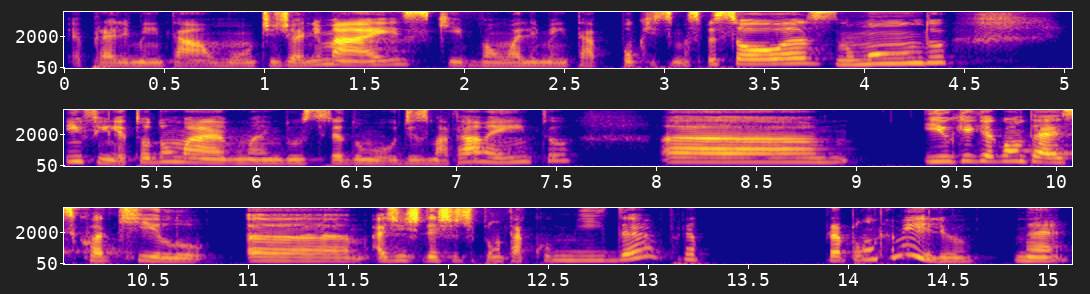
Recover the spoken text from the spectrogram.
é para alimentar um monte de animais, que vão alimentar pouquíssimas pessoas no mundo. Enfim, é toda uma, uma indústria do desmatamento. Uh, e o que, que acontece com aquilo? Uh, a gente deixa de plantar comida para plantar milho, né?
